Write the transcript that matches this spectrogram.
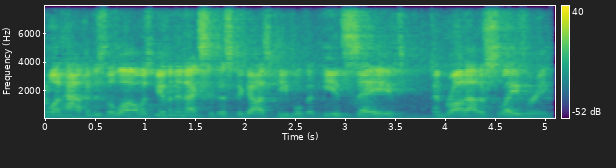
And what happened is the law was given in Exodus to God's people that he had saved and brought out of slavery.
